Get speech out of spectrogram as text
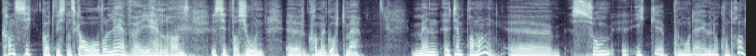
kan sikkert, hvis en skal overleve i en eller annen situasjon, komme godt med. Men eh, temperament eh, som ikke på en måte er under kontroll,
